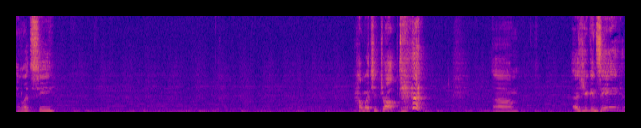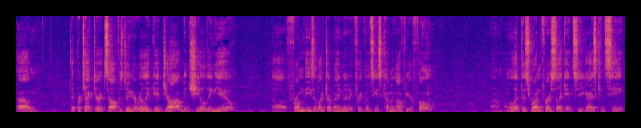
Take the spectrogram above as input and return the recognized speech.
And let's see how much it dropped. um, as you can see, um, the protector itself is doing a really good job in shielding you uh, from these electromagnetic frequencies coming off of your phone. Um, I'm to let this run for a second so you guys can see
